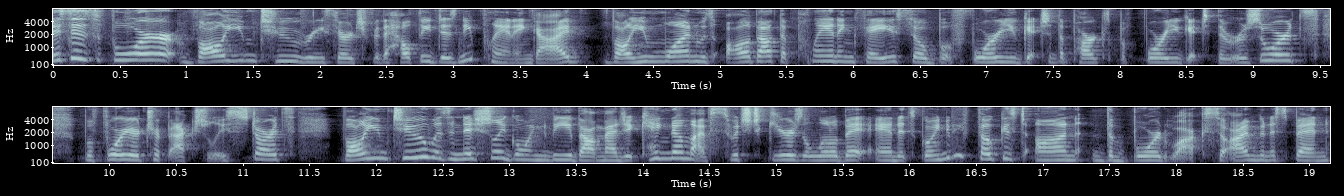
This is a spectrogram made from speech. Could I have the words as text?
this is for volume two research for the Healthy Disney Planning Guide. Volume one was all about the planning phase. So, before you get to the parks, before you get to the resorts, before your trip actually starts. Volume two was initially going to be about Magic Kingdom. I've switched gears a little bit and it's going to be focused on the boardwalk. So, I'm going to spend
